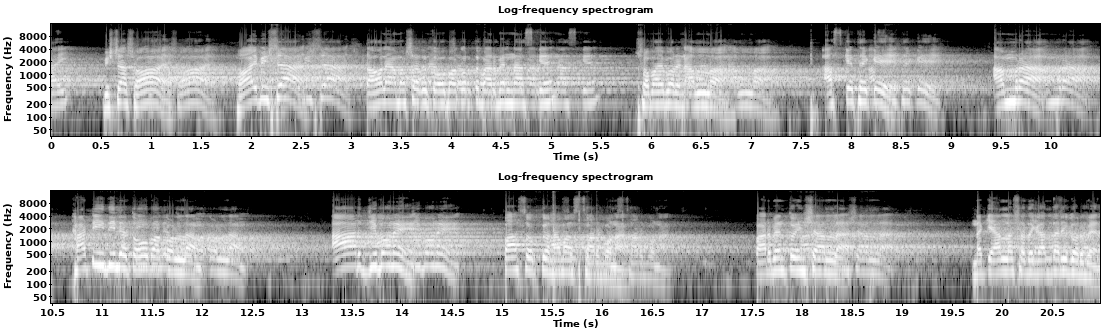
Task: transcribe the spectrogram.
নাই বিশ্বাস হয়? হয় বিশ্বাস। তাহলে আমার সাথে তওবা করতে পারবেন না আজকে? আজকে সবাই বলেন আল্লাহ। আল্লাহ আজকে থেকে থেকে আমরা আমরা খাটি দিলে তওবা করলাম। করলাম। আর জীবনে জীবনে পাঁচ ওয়াক্ত নামাজ ছাড়বো না। ছাড়বো না পারবেন তো ইনশাআল্লাহ ইনশাআল্লাহ। নাকি আল্লাহর সাথে গাদ্দারি করবেন?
